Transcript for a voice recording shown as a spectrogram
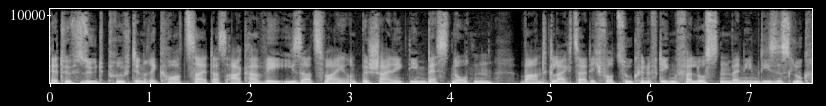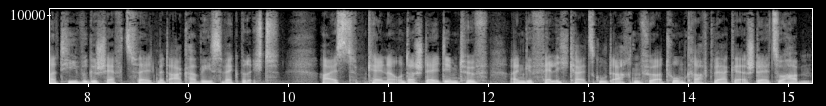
Der TÜV Süd prüft in Rekordzeit das AKW ISA 2 und bescheinigt ihm Bestnoten, warnt gleichzeitig vor zukünftigen Verlusten, wenn ihm dieses lukrative Geschäftsfeld mit AKWs wegbricht. Heißt, Kellner unterstellt dem TÜV, ein Gefälligkeitsgutachten für Atomkraftwerke erstellt zu haben.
